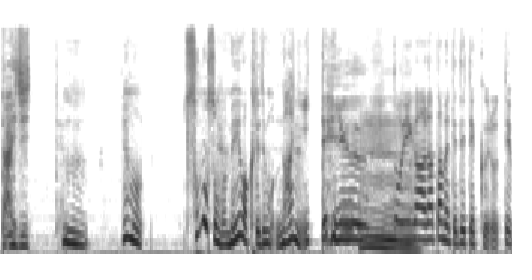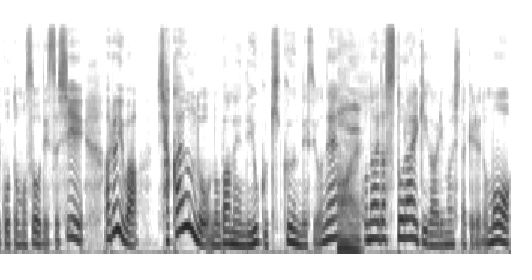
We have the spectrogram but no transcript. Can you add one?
大事って。うん。でも、そもそも迷惑ってでも何？っていう問いが改めて出てくるっていうこともそうですし、あるいは社会運動の場面でよく聞くんですよね。はい。この間ストライキがありましたけれども、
